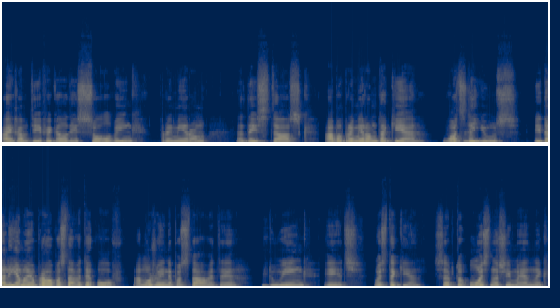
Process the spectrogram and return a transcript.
I have difficulty solving, приміром, this task. Або, приміром, таке. What's the use? І далі я маю право поставити off, а можу і не поставити. Doing it. Ось таке. Себто ось наш іменник.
